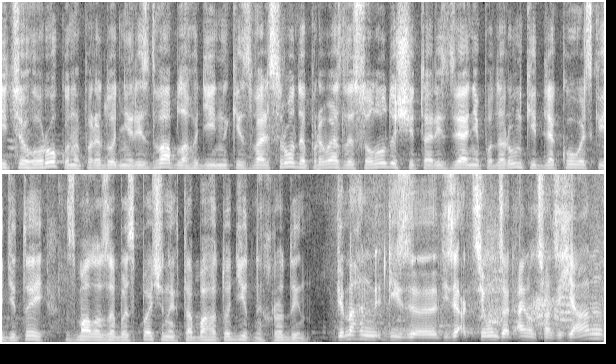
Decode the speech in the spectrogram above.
І цього року напередодні Різдва благодійники з Вальсрода привезли солодощі та різдвяні подарунки для ковальських дітей з малозабезпечених та багатодітних родин. Wir machen diese, diese Aktion seit 21 Jahren.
